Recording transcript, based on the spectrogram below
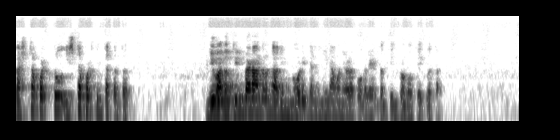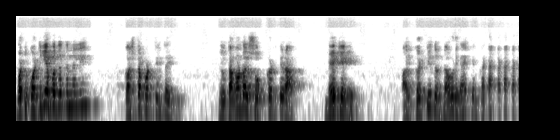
ಕಷ್ಟಪಟ್ಟು ಇಷ್ಟಪಟ್ಟು ತಿಂತಕ್ಕಂಥದ್ದು. ನೀವು ಅದನ್ನು ತಿನ್ಬೇಡ ಅಂದ್ರೂ ಅದನ್ನ ನೋಡಿದ್ದನ್ನು ನೀನವನ್ ಹೇಳಕ್ ಹೋಗಲೇ ಅಂತ ತಿನ್ಕೊಂಡು ಹೋಗ್ತೈತಿ ಗೊತ್ತಾ? ಬಟ್ ಕೊಟ್ಟಿಗೆ ಪದ್ಧತಿನಲ್ಲಿ ಕಷ್ಟಪಟ್ಟು ತಿಂತೈತಿ ನೀವು ತಗೊಂಡೋಗಿ ಸೊಪ್ಪು ಕಟ್ತೀರಾ? ಮೇಕೆಗೆ. ಅದು ಕಟ್ಟಿದ್ರೆ ದೌಡಿಗೆ ಹಾಕಿ ಕಟ ಕಟ ಕಟ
